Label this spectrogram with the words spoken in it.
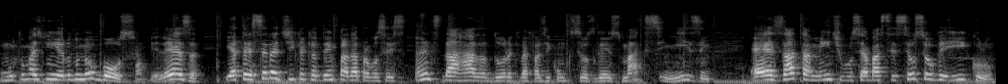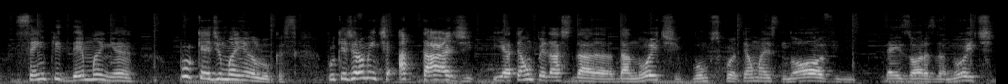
muito mais dinheiro no meu bolso, beleza? E a terceira dica que eu tenho para dar para vocês antes da arrasadora que vai fazer com que seus ganhos maximizem é exatamente você abastecer o seu veículo sempre de manhã. Por que de manhã, Lucas? Porque geralmente à tarde e até um pedaço da, da noite, vamos supor até umas 9, 10 horas da noite,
